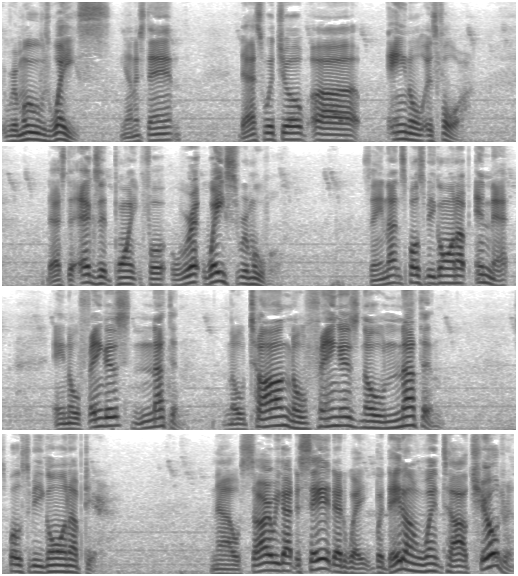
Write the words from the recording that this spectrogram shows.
removes waste. You understand? That's what your uh, anal is for. That's the exit point for re- waste removal. So ain't nothing supposed to be going up in that. Ain't no fingers, nothing. No tongue, no fingers, no nothing. Supposed to be going up there. Now, sorry we got to say it that way, but they done went to our children.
